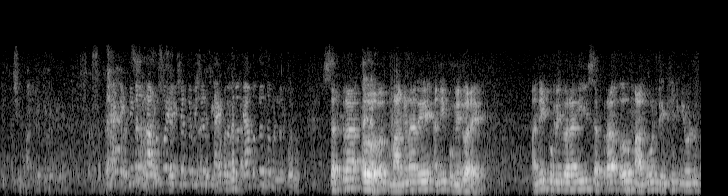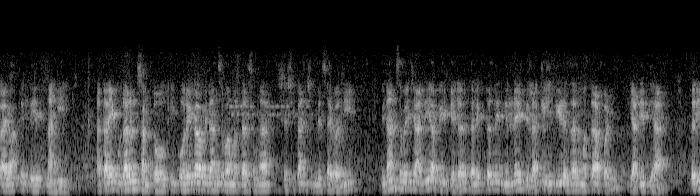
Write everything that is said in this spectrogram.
कमिशन स्टँड करतं त्याबद्दलचं म्हणणं विचारलं. सतरा अ मागणारे अनेक उमेदवार आहेत. अनेक उमेदवारांनी सतरा अ मागून देखील निवडणूक आयोग ते देत नाही. आता एक उदाहरण सांगतो की कोरेगाव विधानसभा मतदारसंघात शशिकांत शिंदे साहेबांनी विधानसभेच्या आधी अपील केलं कलेक्टरने निर्णय दिला की ही दीड हजार मतं आपण यादीत घ्या. तरी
